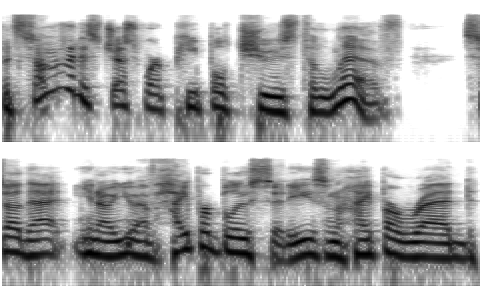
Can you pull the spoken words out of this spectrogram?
but some of it is just where people choose to live so that you know you have hyper blue cities and hyper red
